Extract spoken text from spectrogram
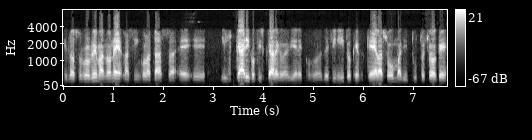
il nostro problema non è la singola tassa, è, è il carico fiscale come viene definito, che, che, è la somma di tutto ciò che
